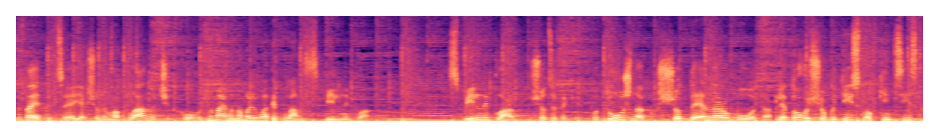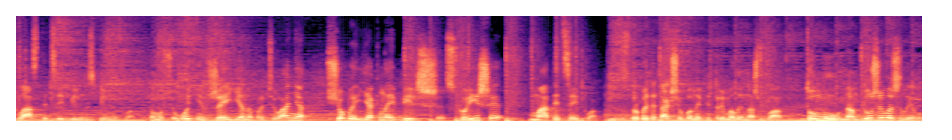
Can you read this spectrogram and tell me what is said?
Це знаєте, це якщо нема плану чіткого, Ми маємо намалювати план. спільний план. Спільний план, що це таке? Потужна щоденна робота для того, щоб дійсно в кінці скласти цей спільний спільний план. Тому сьогодні вже є напрацювання, щоб якнайбільш скоріше мати цей план, зробити так, щоб вони підтримали наш план. Тому нам дуже важливо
